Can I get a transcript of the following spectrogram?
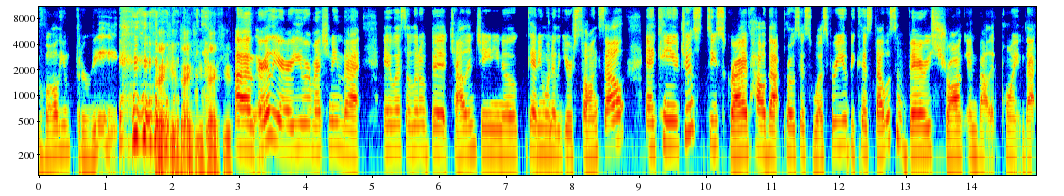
volume three. thank you, thank you, thank you. Um, earlier you were mentioning that it was a little bit challenging, you know, getting one of your songs out. And can you just describe how that process was for you? Because that was a very strong and valid point that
